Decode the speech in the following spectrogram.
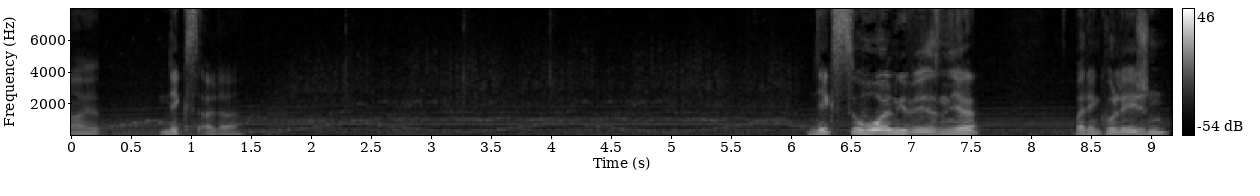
Ah, nix, Alter. Nix zu holen gewesen hier. Bei den Kollegen.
